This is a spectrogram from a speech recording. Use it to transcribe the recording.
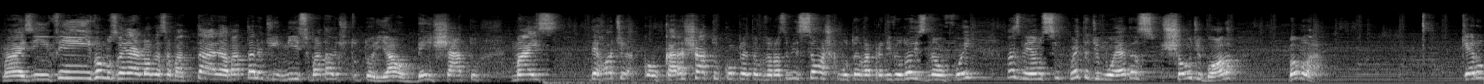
Mas enfim, vamos ganhar logo essa batalha. Batalha de início, batalha de tutorial, bem chato. Mas derrote o cara chato, completamos a nossa missão. Acho que o Mutano vai para nível 2, não foi. Mas ganhamos 50 de moedas, show de bola. Vamos lá. Quero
